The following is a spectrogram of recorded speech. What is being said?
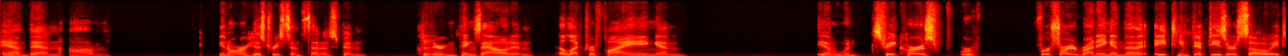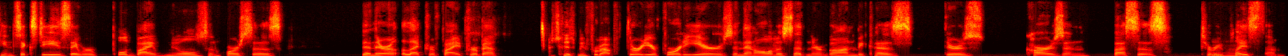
And then, um, you know, our history since then has been clearing things out and electrifying. And, you know, when streetcars were first started running in the 1850s or so, 1860s, they were pulled by mules and horses. Then they're electrified for about excuse me, for about 30 or 40 years. And then all of a sudden they're gone because there's cars and buses to Mhm. replace them.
